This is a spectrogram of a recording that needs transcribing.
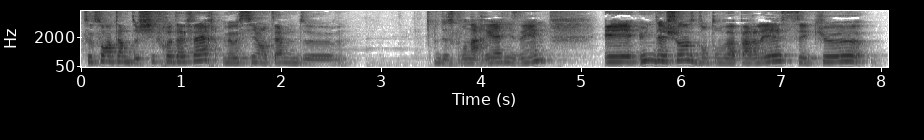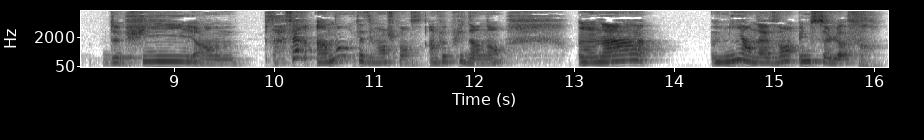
que ce soit en termes de chiffre d'affaires, mais aussi en termes de de ce qu'on a réalisé. Et une des choses dont on va parler, c'est que depuis un ça va faire un an quasiment, je pense, un peu plus d'un an, on a mis en avant une seule offre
